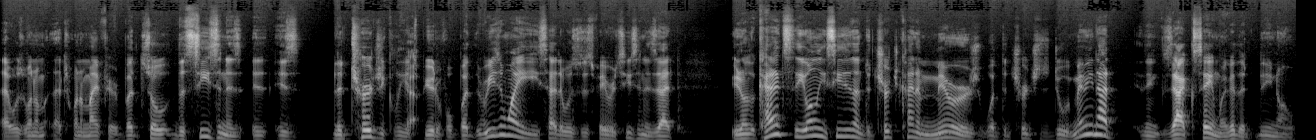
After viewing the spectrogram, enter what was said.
That was one of that's one of my favorite. But so the season is is, is liturgically it's Yeah. beautiful. But the reason why he said it was his favorite season is that, you know, kind of it's the only season that the church kind of mirrors what the church is doing. Maybe not the exact same way. That you know,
